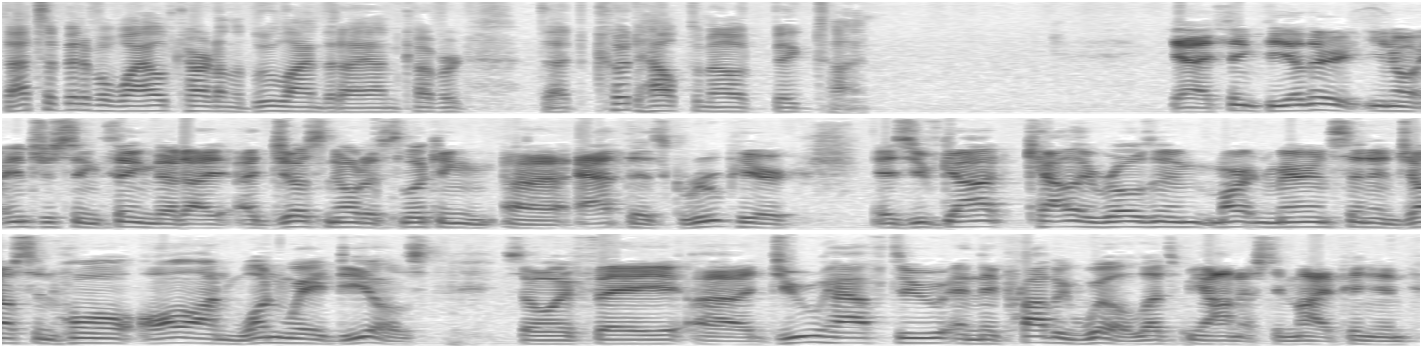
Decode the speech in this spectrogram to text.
that's a bit of a wild card on the blue line that I uncovered that could help them out big time. Yeah, I think the other you know interesting thing that I, I just noticed looking uh, at this group here is you've got Calle Rosen, Martin Marincin, and Justin Holl all on one-way deals. So if they uh, do have to, and they probably will, let's be honest, in my opinion,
